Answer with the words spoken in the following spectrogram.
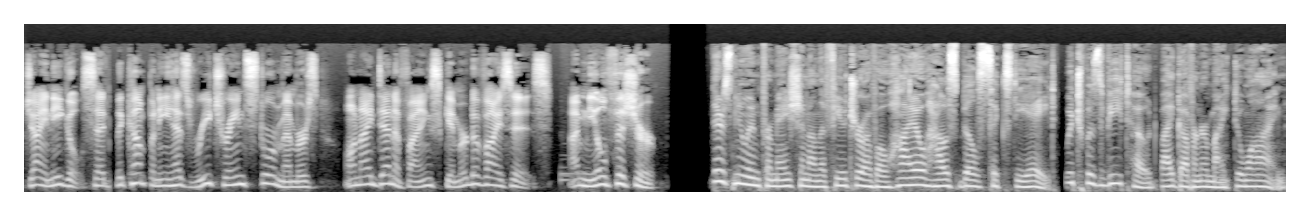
Giant Eagle said the company has retrained store members on identifying skimmer devices. I'm Neil Fisher. There's new information on the future of Ohio House Bill 68, which was vetoed by Governor Mike DeWine.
